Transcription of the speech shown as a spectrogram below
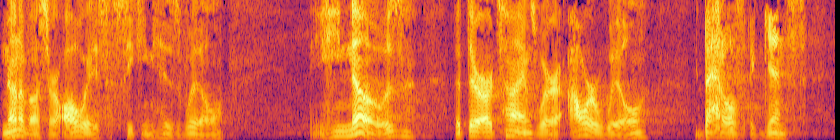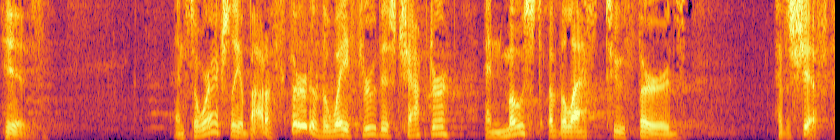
None of us are always seeking His will. He knows that there are times where our will battles against His. And so we're actually about a third of the way through this chapter, and most of the last two thirds has a shift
